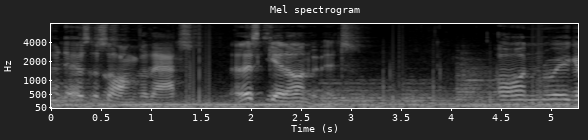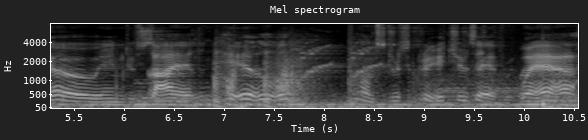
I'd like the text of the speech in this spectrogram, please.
And there's the song for that. Let's get on with it. On we go into Silent Hill. Monstrous creatures everywhere.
